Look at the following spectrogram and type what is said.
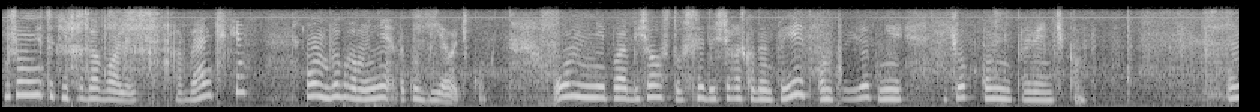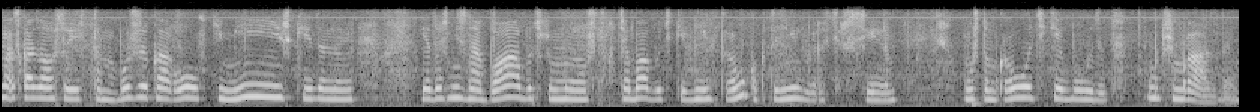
В общем, у них такие продавались кровянчики. Он выбрал мне такую белочку. Он мне пообещал, что в следующий раз, когда он приедет, он привезет мне еще какого-нибудь кровянчика. Он сказал, что есть там божьи коровки, мишки, там, я даже не знаю, бабочки, может, хотя бабочки в них траву как-то не вырастешь сильно. Может, там кротики будут. В общем, разные.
